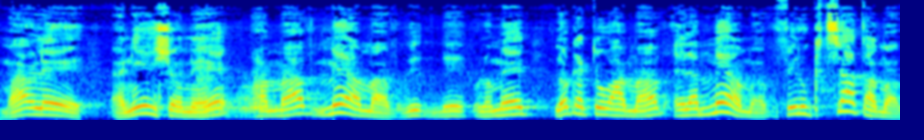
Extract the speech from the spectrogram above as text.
אמר לה, אני שונה עמיו מעמיו. הוא לומד, לא כתוב עמיו, אלא מעמיו, אפילו קצת עמיו.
